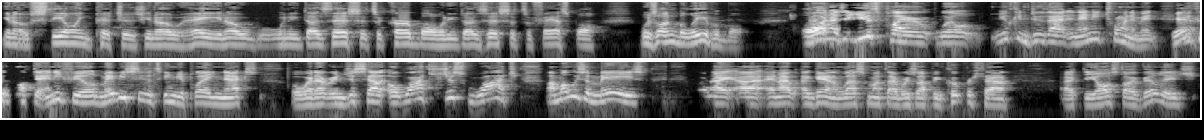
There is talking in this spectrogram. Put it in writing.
you know, stealing pitches, you know, hey, you know, when he does this, it's a curveball. When he does this, it's a fastball, was unbelievable. Well, and as a youth player, well, you can do that in any tournament. Yeah. You can walk to any field, maybe see the team you're playing next or whatever, and just sell or watch. Just watch. I'm always amazed when I uh, and I again last month I was up in Cooperstown at the All Star Village.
